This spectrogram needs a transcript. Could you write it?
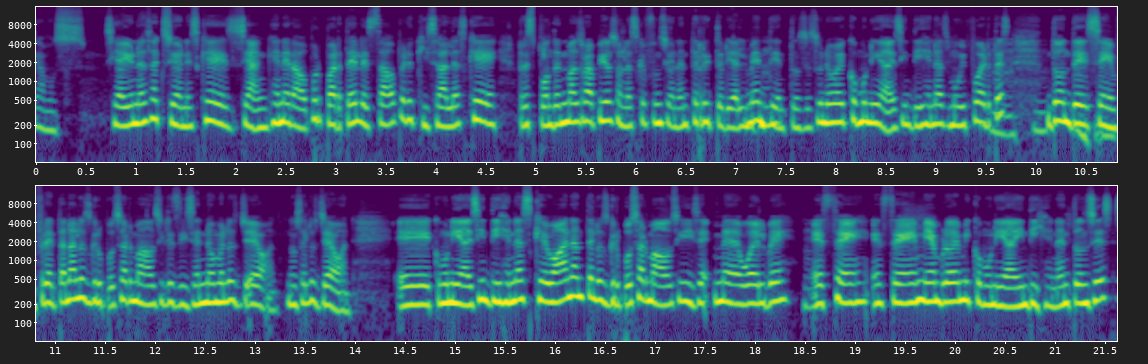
digamos, si hay unas acciones que se han generado por parte del Estado, pero quizá las que responden más rápido son las que funcionan territorialmente. Entonces uno ve comunidades indígenas muy fuertes donde se enfrentan a los grupos armados y les dicen no me los llevan, no se los llevan. Eh, comunidades indígenas que van ante los grupos armados y dice me devuelve este, este miembro de mi comunidad indígena. Entonces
